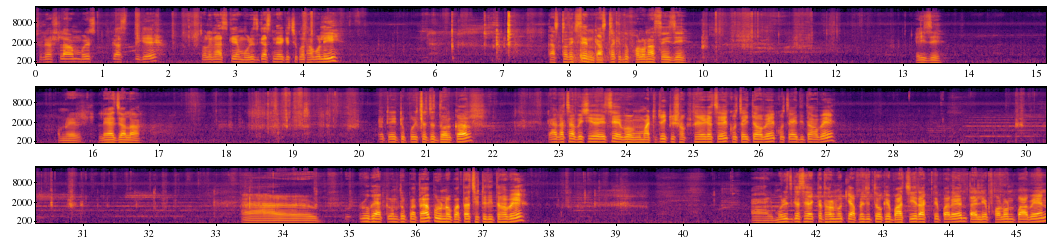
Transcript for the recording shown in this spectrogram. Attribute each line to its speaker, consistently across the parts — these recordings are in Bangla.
Speaker 1: চলে আসলাম মরিচ গাছ থেকে চলেন আজকে মরিচ গাছ নিয়ে কিছু কথা বলি। গাছটা দেখছেন? গাছটা কিন্তু ফলন আছে, এই যে। এই যে। আপনার লেয়াজালা এটা একটু পরিচর্যার দরকার। আগাছা বেশি হয়েছে এবং মাটিটা একটু শক্ত হয়ে গেছে। কোচাইতে হবে, কোচাই দিতে হবে। আর রোগে আক্রান্ত পাতা, পুরনো পাতা ছেটে দিতে হবে। আর মরিচ গাছের একটা ধর্ম কি, আপনি যদি ওকে বাঁচিয়ে রাখতে পারেন তাহলে ফলন পাবেন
